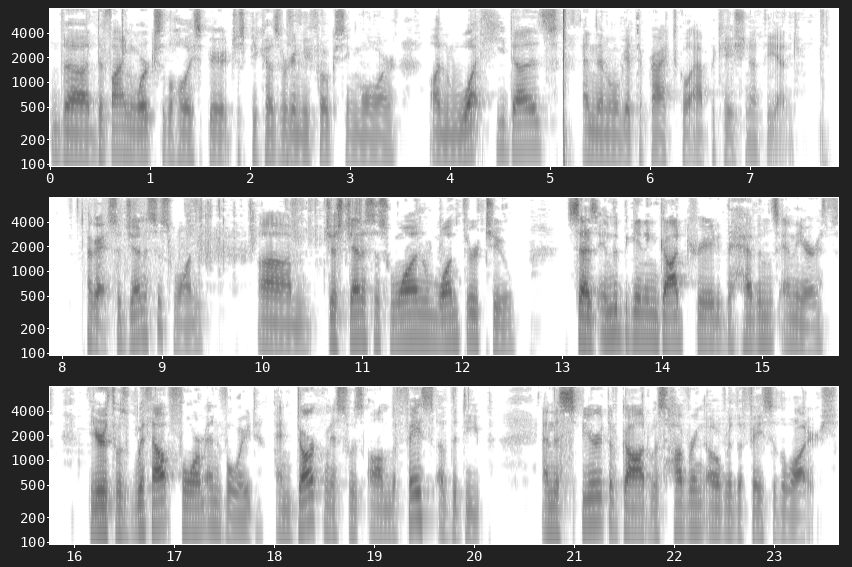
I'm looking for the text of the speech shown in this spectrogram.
the divine works of the Holy Spirit just because we're going to be focusing more on what he does, and then we'll get to practical application at the end. Okay, so Genesis 1, um, just Genesis 1 1 through 2 says, In the beginning, God created the heavens and the earth. The earth was without form and void, and darkness was on the face of the deep, and the Spirit of God was hovering over the face of the waters.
